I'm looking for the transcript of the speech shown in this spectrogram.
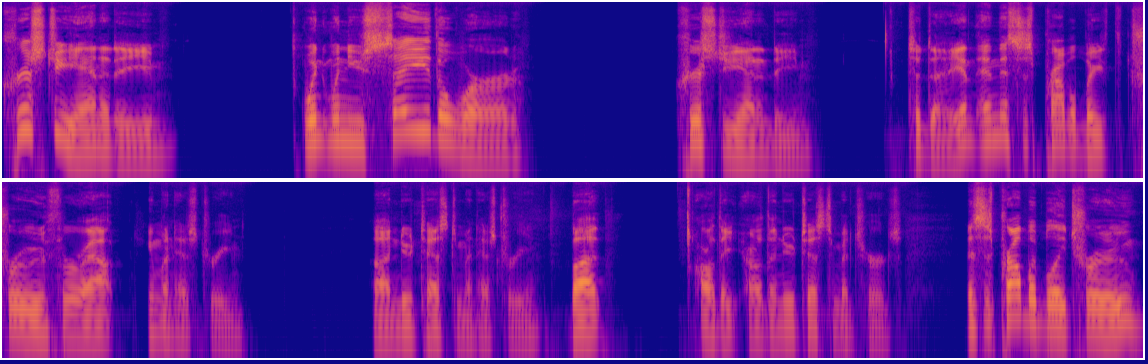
Christianity, when, when you say the word Christianity today, and, and this is probably true throughout human history, uh, New Testament history, but are the are the New Testament church. This is probably true,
